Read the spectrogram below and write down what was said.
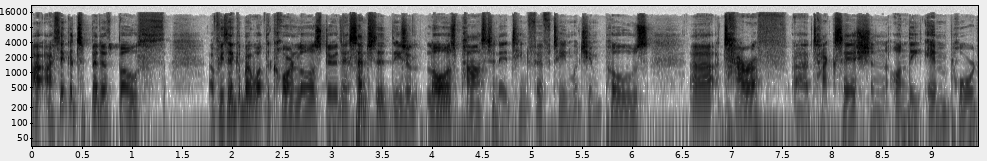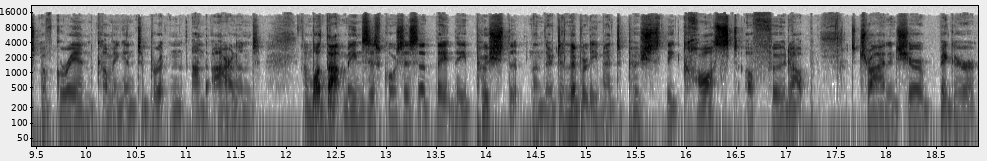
I think it's a bit of both. If we think about what the Corn Laws do, they essentially these are laws passed in 1815 which impose uh, tariff uh, taxation on the import of grain coming into Britain and Ireland. And what that means, of course, is that they, they push the, and they're deliberately meant to push the cost of food up to try and ensure bigger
